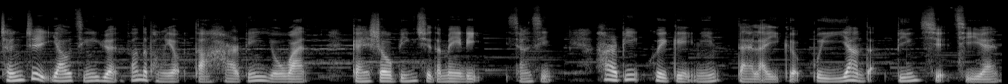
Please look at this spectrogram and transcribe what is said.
诚挚邀请远方的朋友到哈尔滨游玩，感受冰雪的魅力。相信哈尔滨会给您带来一个不一样的。冰雪奇缘。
